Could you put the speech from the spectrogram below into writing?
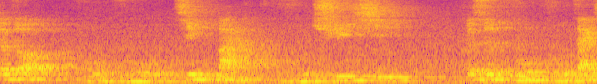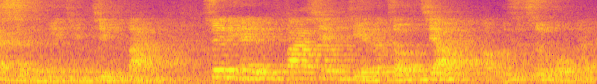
叫做俯伏敬拜、俯伏屈膝，就是俯伏在神的面前敬拜。所以你可以发现别的宗教啊，不只是我们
